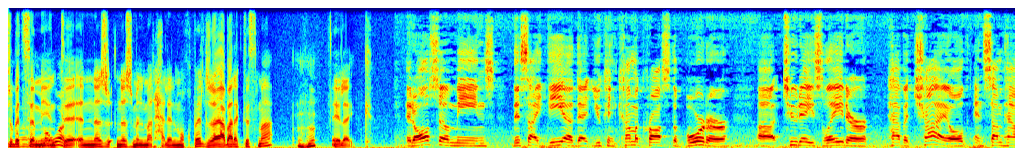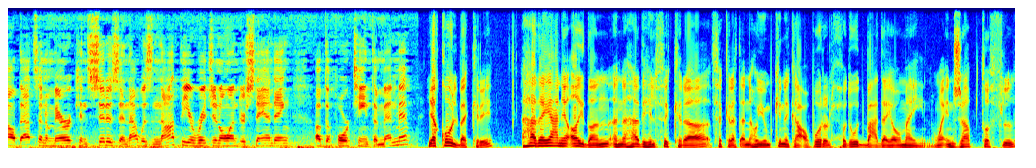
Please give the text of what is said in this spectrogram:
شو بتسميه أنت. النج... نجم المرحلة المقبل جاي على بالك تسمع. إليك It also means this idea that you can come across the border uh, two days later, have a child, and somehow that's an American citizen. That was not the original understanding of the 14th Amendment. يقول بكري هذا يعني أيضا ان هذه الفكرة فكره انه يمكنك عبور الحدود بعد يومين وانجاب طفل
